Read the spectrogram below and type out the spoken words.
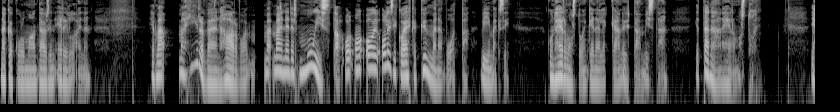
näkökulma on täysin erilainen. Ja mä, mä hirveän harvoin, mä, mä en edes muista, o, o, olisiko ehkä kymmenen vuotta viimeksi, kun hermostuin kenellekään yhtään mistään. Ja tänään hermostuin. Ja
